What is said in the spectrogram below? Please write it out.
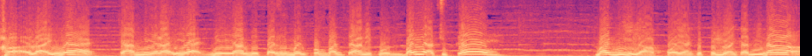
hak rakyat kami rakyat di yang di parlimen pembangkang ni pun bayar cukai. Bagilah apa yang keperluan kami nak.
